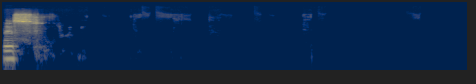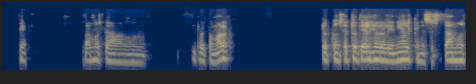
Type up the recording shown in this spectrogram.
Pues, bien, vamos a retomar los conceptos de álgebra lineal que necesitamos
